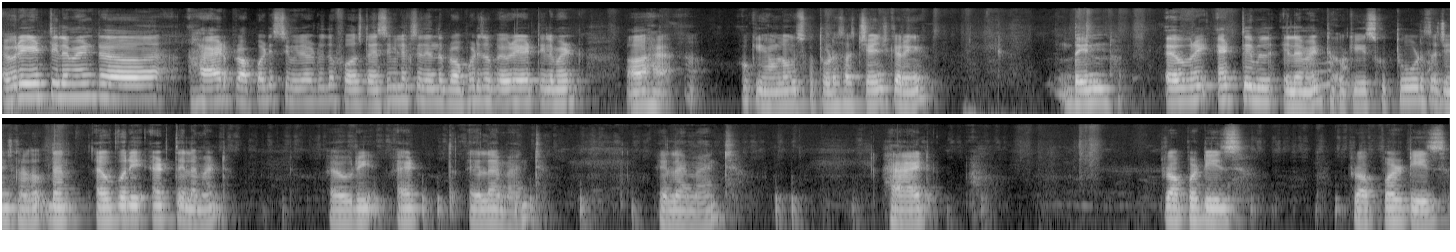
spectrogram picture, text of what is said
every eighth element uh, had properties similar to the first ऐसे भी लिख सकते then the properties of every eighth element uh, okay हम लोग इसको थोड़ा सा change करेंगे then every eighth element okay इसको थोड़ा सा change कर दो then every eighth element every eighth element element had properties properties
